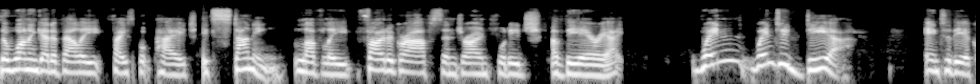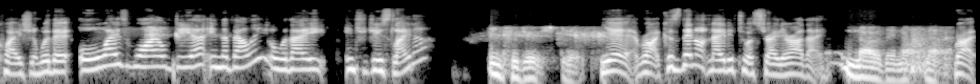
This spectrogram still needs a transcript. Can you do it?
the Wonnangatta Valley Facebook page. It's stunning, lovely photographs and drone footage of the area. When when do deer enter the equation? Were there always wild deer in the valley, or were they introduced later? Introduced, yeah. Yeah, right. Because they're not native to Australia, are they? No, they're not. No. Right.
